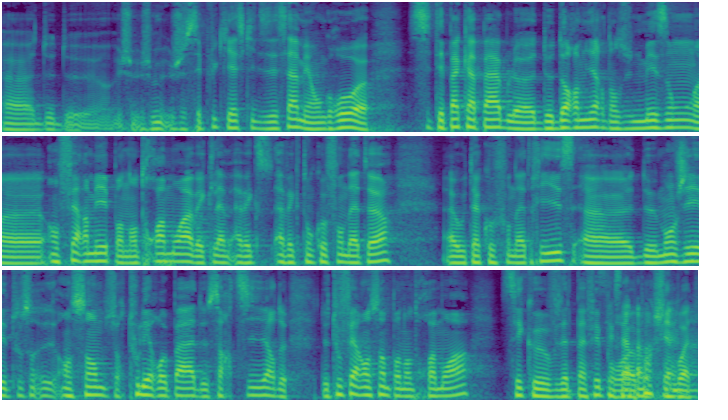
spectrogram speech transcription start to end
euh, de, de je, je, je, sais plus qui est-ce qui disait ça, mais en gros, euh, si t'es pas capable de dormir dans une maison euh, enfermée pendant trois mois avec la, avec avec ton cofondateur euh, ou ta cofondatrice, euh, de manger tous ensemble sur tous les repas, de sortir, de de tout faire ensemble pendant trois mois, c'est que vous êtes pas fait pour, pas pour créer une boîte.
